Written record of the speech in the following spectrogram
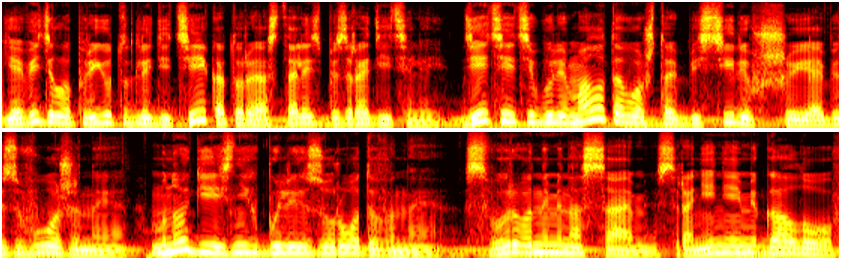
Я видела приюты для детей, которые остались без родителей. Дети эти были мало того, что обессилевшие и обезвоженные. Многие из них были изуродованные, с вырванными носами, с ранениями голов,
